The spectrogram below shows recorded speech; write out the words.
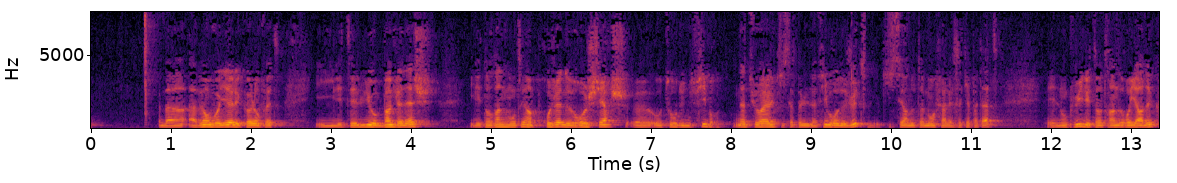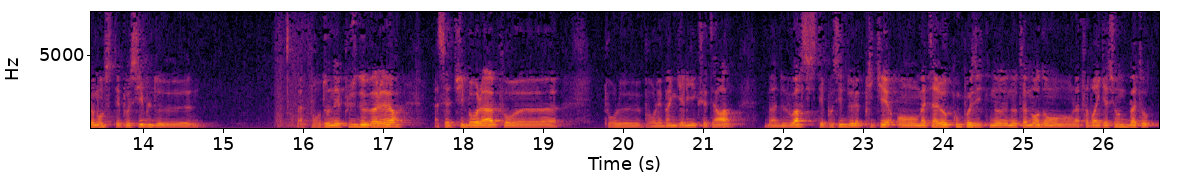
ben, avait envoyé à l'école en fait. Il était lui au Bangladesh. Il est en train de monter un projet de recherche euh, autour d'une fibre naturelle qui s'appelle la fibre de jute, qui sert notamment à faire les sacs à patates. Et donc lui, il était en train de regarder comment c'était possible de, bah, pour donner plus de valeur à cette fibre-là, pour, euh, pour, le, pour les Bengalis, etc., bah, de voir si c'était possible de l'appliquer en matériaux composites, notamment dans la fabrication de bateaux.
